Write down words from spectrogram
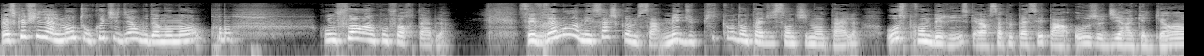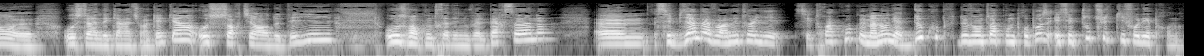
Parce que finalement, ton quotidien, au bout d'un moment, confort inconfortable. C'est vraiment un message comme ça. Mets du piquant dans ta vie sentimentale, ose prendre des risques. Alors ça peut passer par ose dire à quelqu'un, euh, ose faire une déclaration à quelqu'un, ose sortir hors de tes lignes, ose rencontrer des nouvelles personnes. Euh, c'est bien d'avoir nettoyé ces trois coupes, mais maintenant il y a deux coupes devant toi qu'on te propose et c'est tout de suite qu'il faut les prendre.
